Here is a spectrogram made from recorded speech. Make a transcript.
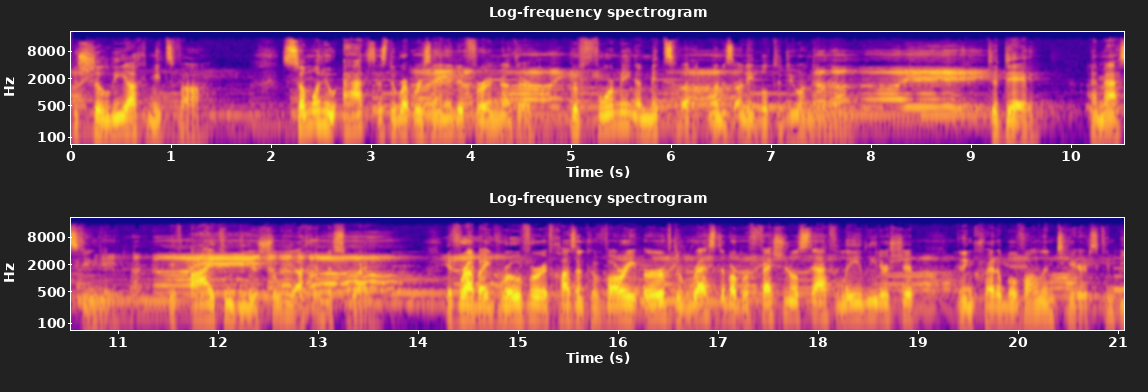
the Shaliach Mitzvah someone who acts as the representative for another, performing a mitzvah one is unable to do on their own. Today, I'm asking you if I can be your shaliach in this way. If Rabbi Grover, if Chazan Kavari, Irv, the rest of our professional staff, lay leadership, and incredible volunteers can be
